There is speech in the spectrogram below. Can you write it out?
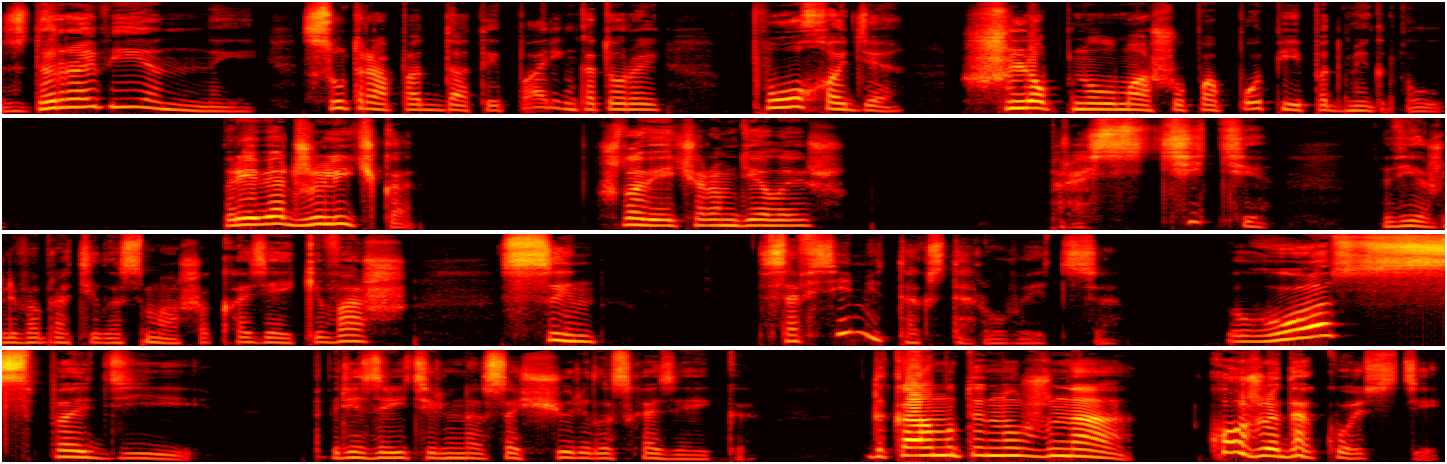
Здоровенный, с утра поддатый парень, который, походя, шлепнул Машу по попе и подмигнул. — Привет, жиличка! Что вечером делаешь? — Простите, — вежливо обратилась Маша к хозяйке, — ваш сын со всеми так здоровается? — Господи! — презрительно сощурилась хозяйка. — Да кому ты нужна? Кожа до кости!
